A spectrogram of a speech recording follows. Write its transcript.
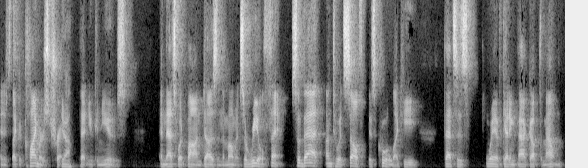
and it's like a climber's trick Yeah. that you can use. And that's what Bond does in the moment. It's a real thing. So that unto itself is cool. Like he, that's his way of getting back up the mountain.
